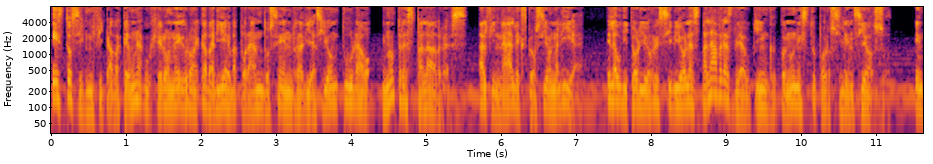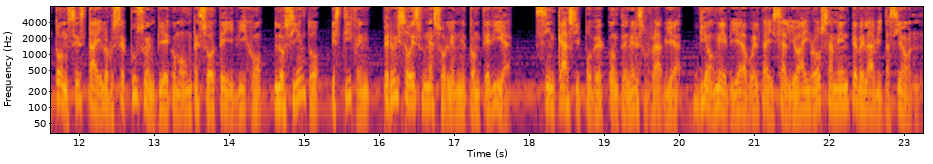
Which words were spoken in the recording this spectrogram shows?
Esto significaba que un agujero negro acabaría evaporándose en radiación pura o, en otras palabras, al final explosionaría. El auditorio recibió las palabras de Hawking con un estupor silencioso. Entonces Taylor se puso en pie como un resorte y dijo, Lo siento, Stephen, pero eso es una solemne tontería. Sin casi poder contener su rabia, dio media vuelta y salió airosamente de la habitación.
